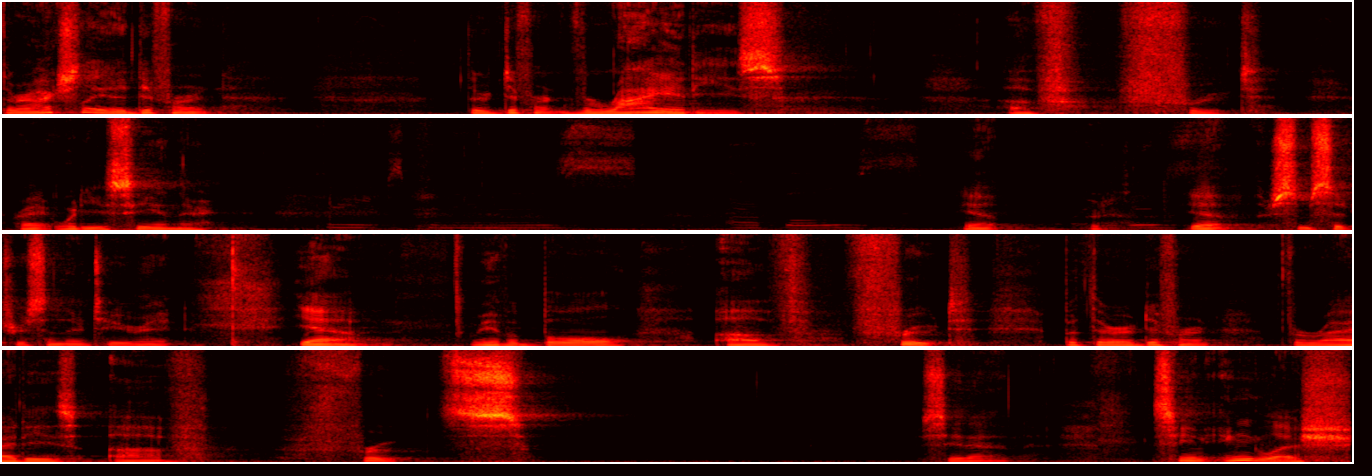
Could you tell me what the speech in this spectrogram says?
there are actually a different, there are different varieties of fruit, right? What do you see in there? Grapes, bananas, apples, Yeah, yeah. There's some citrus in there too, right? Yeah, we have a bowl of fruit, but there are different varieties of See that? See, in English,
